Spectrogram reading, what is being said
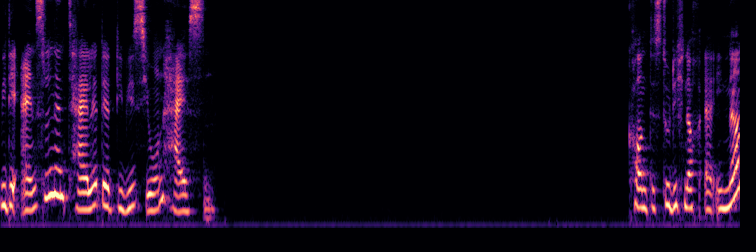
wie die einzelnen Teile der Division heißen. Konntest du dich noch erinnern?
